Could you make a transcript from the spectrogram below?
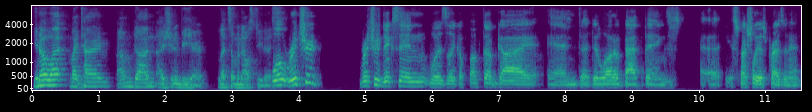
you know what? My time, I'm done. I shouldn't be here. Let someone else do this. Well, Richard Richard Nixon was like a fucked up guy and uh, did a lot of bad things, uh, especially as president.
